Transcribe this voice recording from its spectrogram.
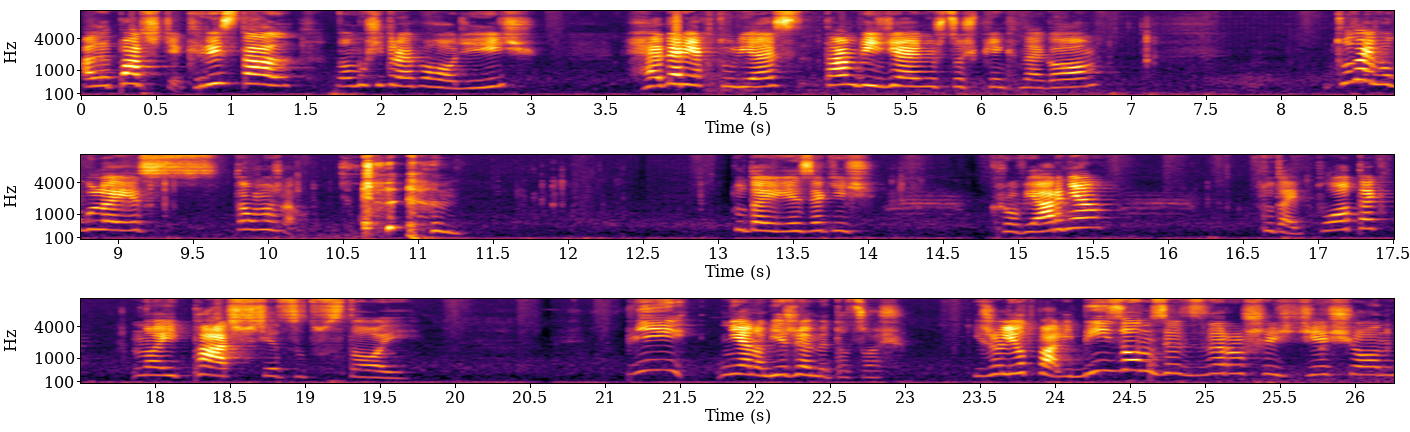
Ale patrzcie, krystal, no musi trochę pochodzić. Header jak tu jest, tam widziałem już coś pięknego. Tutaj w ogóle jest, to można... Tutaj jest jakiś krowiarnia. Tutaj płotek. No i patrzcie co tu stoi. Bi... Nie no, bierzemy to coś. Jeżeli odpali. Bizon Z060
